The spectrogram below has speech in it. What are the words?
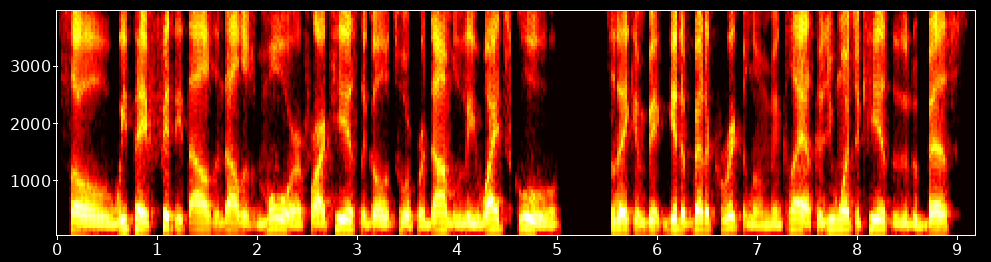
So we pay fifty thousand dollars more for our kids to go to a predominantly white school, so they can be, get a better curriculum in class. Because you want your kids to do the best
